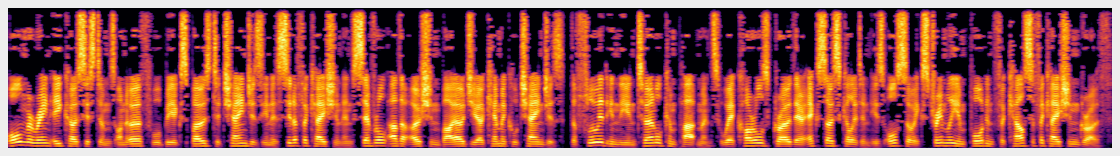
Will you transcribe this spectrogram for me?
All marine ecosystems on Earth will be exposed to changes in acidification and several other ocean biogeochemical changes. The fluid in the internal compartments where corals grow their exoskeleton is also extremely important for calcification growth.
